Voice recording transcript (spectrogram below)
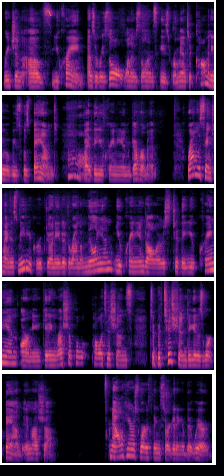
region of Ukraine. As a result, one of Zelensky's romantic comedy movies was banned oh. by the Ukrainian government. Around the same time, his media group donated around a million Ukrainian dollars to the Ukrainian army, getting Russia pol- politicians to petition to get his work banned in Russia. Now, here's where things start getting a bit weird.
